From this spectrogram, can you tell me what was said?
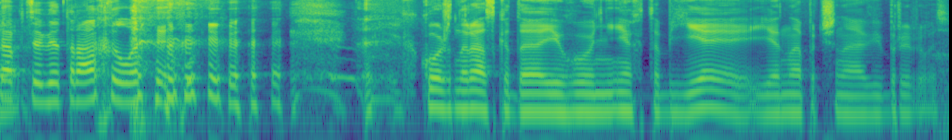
каб цябе трахала. кожны раз когда яго нехта б'е яна пачынае вібрыраваць.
